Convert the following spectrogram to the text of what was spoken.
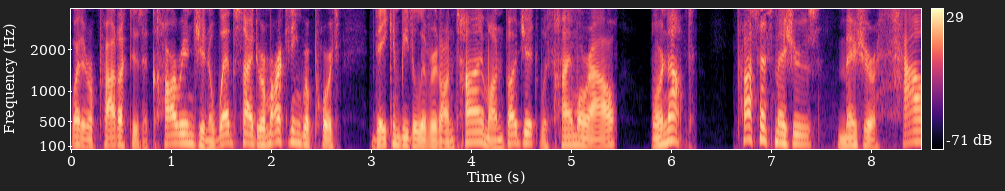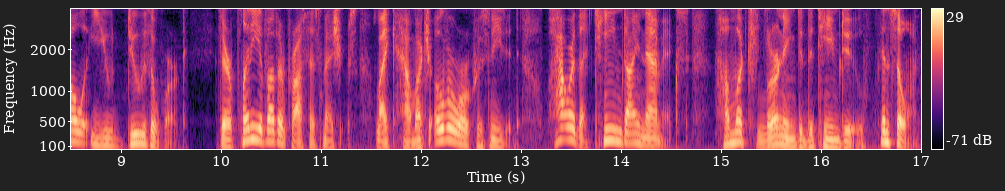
Whether a product is a car engine, a website, or a marketing report, they can be delivered on time, on budget, with high morale, or not. Process measures measure how you do the work. There are plenty of other process measures, like how much overwork was needed, how are the team dynamics, how much learning did the team do, and so on.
